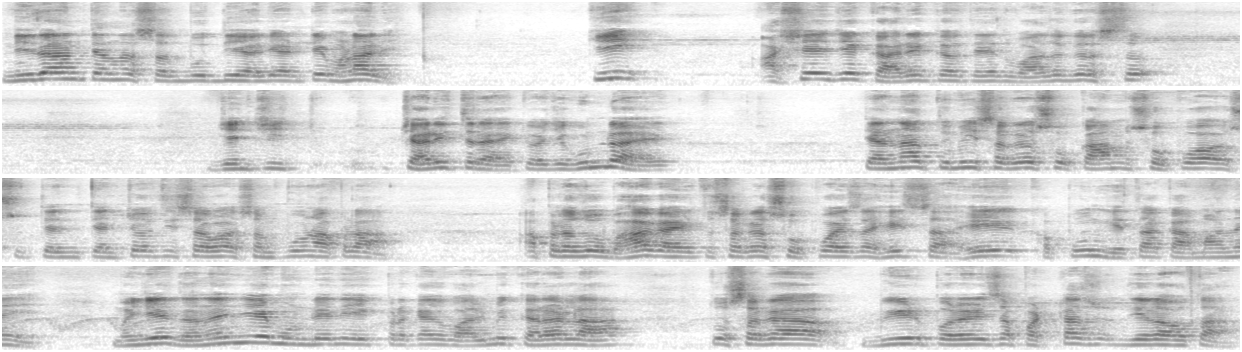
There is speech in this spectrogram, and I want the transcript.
निदान त्यांना सद्बुद्धी आली आणि ते म्हणाले की असे जे कार्यकर्ते आहेत वादग्रस्त ज्यांची चारित्र्य आहे किंवा जे गुंड आहेत त्यांना तुम्ही सगळं सो काम सोपवा सो- त्यां- त्यांच्यावरती सगळं संपूर्ण आपला आपला जो भाग आहे तो सगळा सोपवायचा हेच हे खपवून घेता कामा नये. म्हणजे धनंजय मुंडेने एक प्रकारे वाल्मिक कराडला तो सगळा बीड परळीचा पट्टाच दिला होता.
